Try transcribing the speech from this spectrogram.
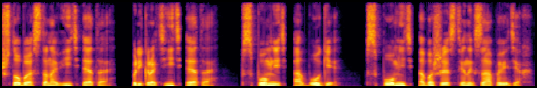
чтобы остановить это, прекратить это, вспомнить о Боге, вспомнить о божественных заповедях.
